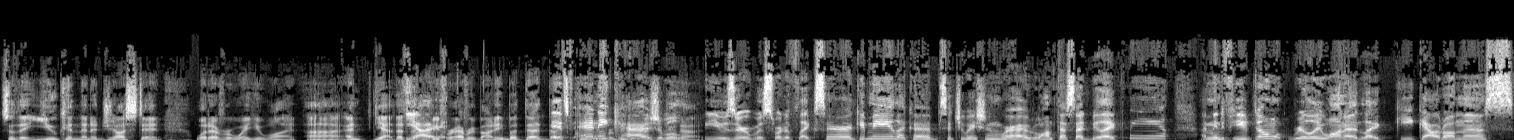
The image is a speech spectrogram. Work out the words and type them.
so that you can then adjust it whatever way you want. Uh, and yeah, that's not going to be for everybody, but that that's if cool any for people like to do casual that. user was sort of like, Sarah, give me like a situation where I would want this, I'd be like, Meh. I mean, if you don't really want to like geek out on this,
